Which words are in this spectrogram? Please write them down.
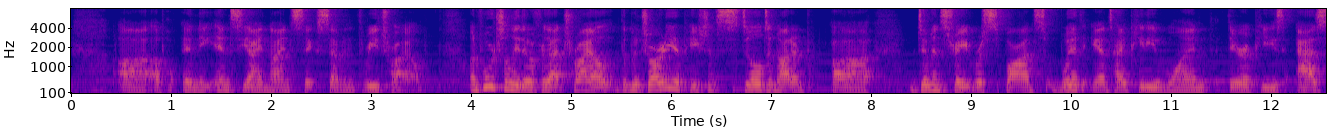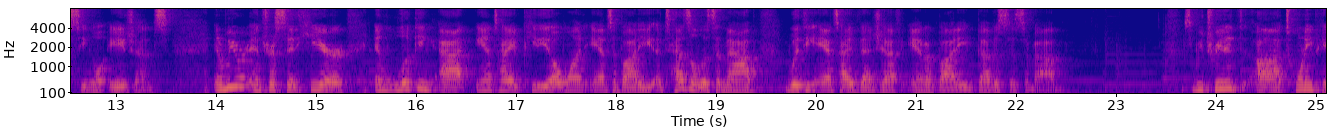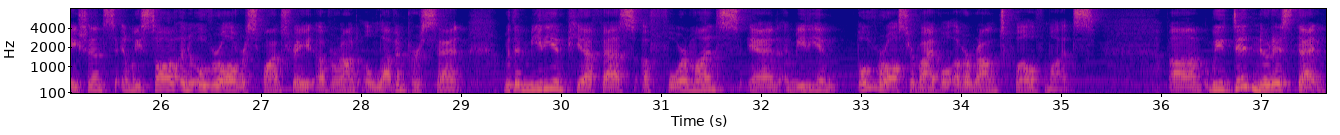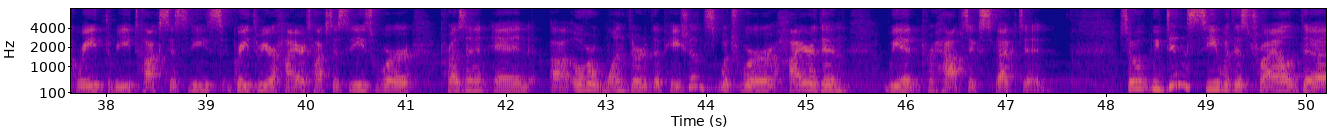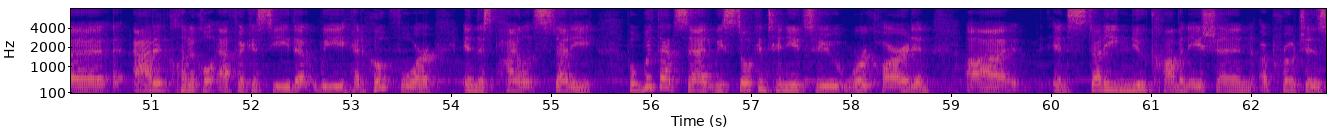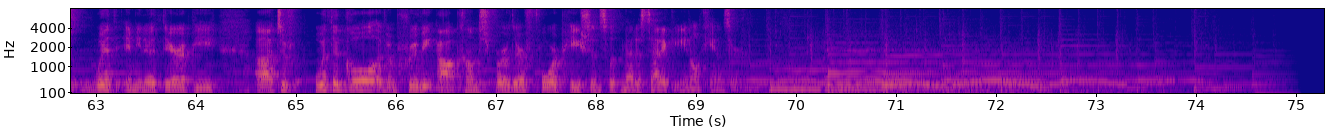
uh, in the NCI 9673 trial. Unfortunately, though, for that trial, the majority of patients still did not uh, demonstrate response with anti PD 1 therapies as single agents. And we were interested here in looking at anti PD 1 antibody atezolizumab with the anti VEGF antibody bevacizumab. So we treated uh, 20 patients and we saw an overall response rate of around 11% with a median PFS of four months and a median overall survival of around 12 months. Um, we did notice that grade three toxicities, grade three or higher toxicities, were present in uh, over one third of the patients, which were higher than we had perhaps expected. So we didn't see with this trial the added clinical efficacy that we had hoped for in this pilot study. But with that said, we still continue to work hard and uh, and study new combination approaches with immunotherapy uh, to, with the goal of improving outcomes further for patients with metastatic anal cancer.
